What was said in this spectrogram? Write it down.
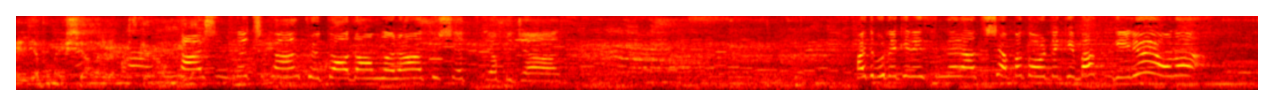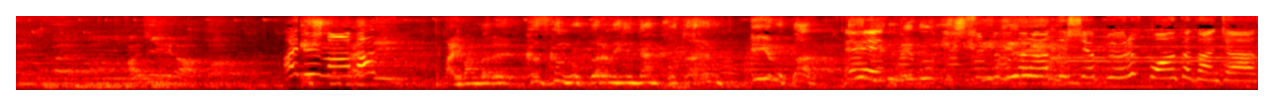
El yapımı eşyaları ve maske almayı karşımıza çıkan kötü adamlara atış yap- yapacağız. Hadi buradaki resimlere atış yap. Bak oradaki bak geliyor ya ona. Hadi ya. Hadi İşte Hüma geldi. bas. Hayvanları kızgın ruhların elinden kurtarın. İyi ruhlar. Evet. Ve bu işi Şimdi bunlara atış yapıyoruz. Puan kazanacağız.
